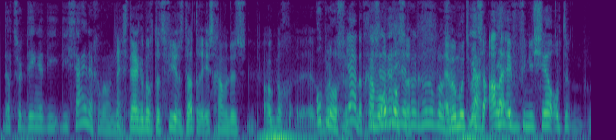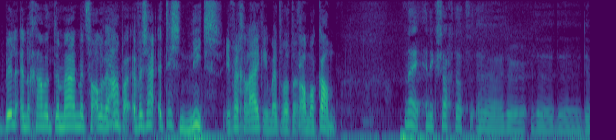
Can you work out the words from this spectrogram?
dat soort dingen, die, die zijn er gewoon niet. Nee, sterker nog, dat virus dat er is, gaan we dus ook nog... Uh, oplossen. Ja, dat gaan we oplossen. oplossen. En we moeten met z'n allen even financieel op de billen... en dan gaan we het er maar met z'n allen weer aanpakken. En we zijn, het is niets in vergelijking met wat er allemaal kan. Nee, en ik zag dat uh, de, de, de, de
